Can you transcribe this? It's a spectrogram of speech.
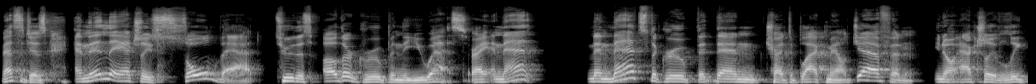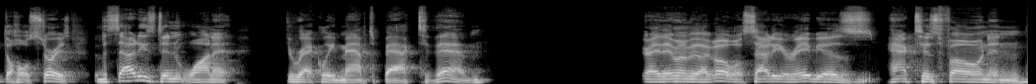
messages. And then they actually sold that to this other group in the US, right? And that, then that's the group that then tried to blackmail Jeff and, you know, actually leaked the whole stories. But the Saudis didn't want it directly mapped back to them right? They want to be like, oh, well, Saudi Arabia's hacked his phone and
